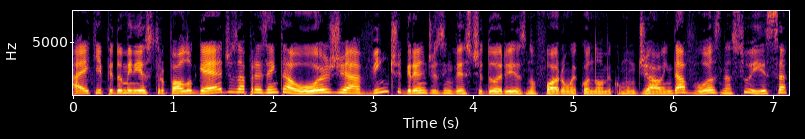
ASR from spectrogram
A equipe do ministro Paulo Guedes apresenta hoje a 20 grandes investidores no Fórum Econômico Mundial em Davos, na Suíça,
